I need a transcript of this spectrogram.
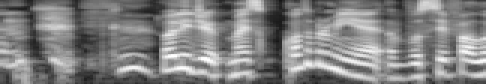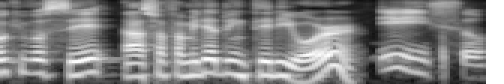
Ô Lídia, mas conta pra mim, é, você falou que você, a sua família é do interior? Isso.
